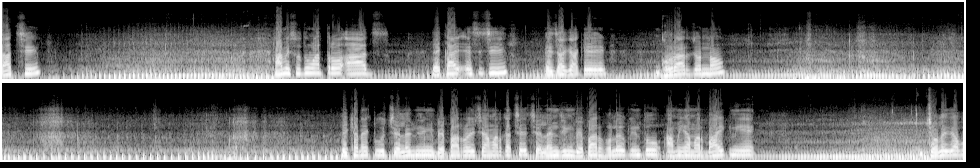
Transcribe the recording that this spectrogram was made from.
যাচ্ছি। আমি শুধুমাত্র আজ একাই এসেছি এই জায়গাকে ঘোরার জন্য। এখানে একটু চ্যালেঞ্জিং ব্যাপার রয়েছে আমার কাছে। চ্যালেঞ্জিং ব্যাপার হলেও কিন্তু আমি আমার বাইক নিয়ে চলে যাব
